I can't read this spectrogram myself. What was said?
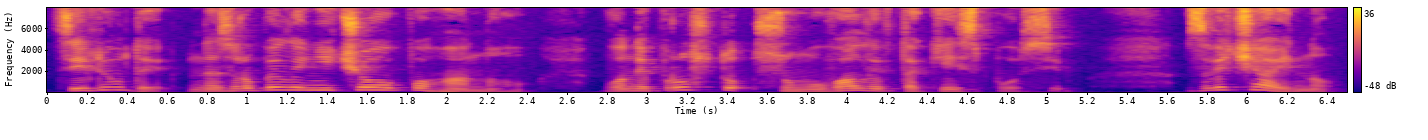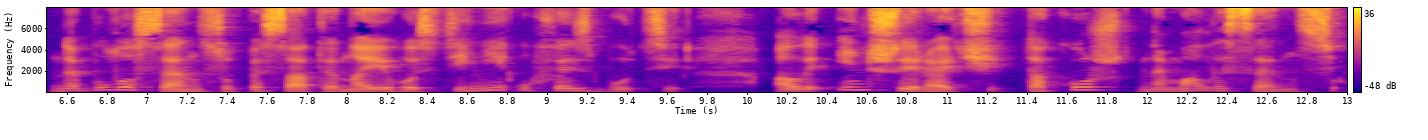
Ці люди не зробили нічого поганого, вони просто сумували в такий спосіб. Звичайно, не було сенсу писати на його стіні у Фейсбуці, але інші речі також не мали сенсу.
